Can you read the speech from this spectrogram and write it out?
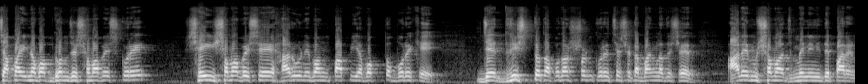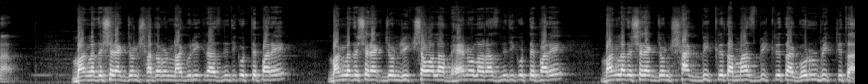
চাপাই নবাবগঞ্জে সমাবেশ করে সেই সমাবেশে হারুন এবং পাপিয়া বক্তব্য রেখে যে ধৃষ্টতা প্রদর্শন করেছে সেটা বাংলাদেশের আলেম সমাজ মেনে নিতে পারে না। বাংলাদেশের একজন সাধারণ নাগরিক রাজনীতি করতে পারে, বাংলাদেশের একজন রিক্সাওয়ালা, ভ্যানওয়ালা রাজনীতি করতে পারে, বাংলাদেশের একজন শাক বিক্রেতা, মাছ বিক্রেতা, গরুর বিক্রেতা,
